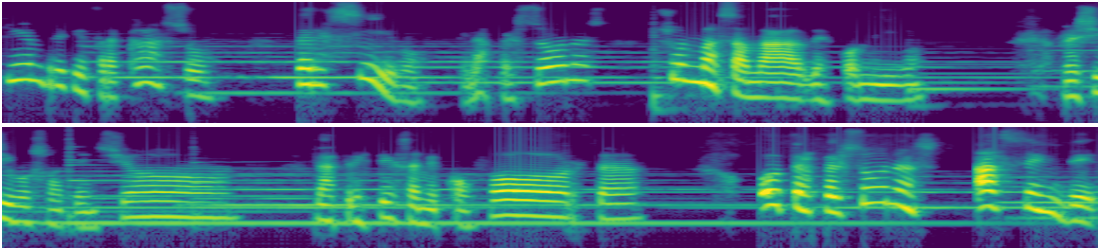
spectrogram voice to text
Siempre que fracaso, percibo que las personas son más amables conmigo. Recibo su atención, la tristeza me conforta. Otras personas hacen de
